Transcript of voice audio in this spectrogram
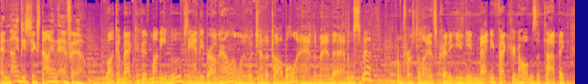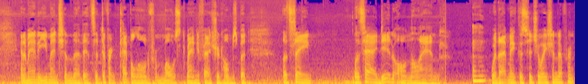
and 96.9 FM. Welcome back to Good Money Moves. Andy Brownell, along with Jenna Taubel and Amanda Adams Smith from First Alliance Credit Union. Manufactured homes, the topic. And Amanda, you mentioned that it's a different type of loan for most manufactured homes, but let's say, let's say I did own the land. Mm-hmm. Would that make the situation different?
